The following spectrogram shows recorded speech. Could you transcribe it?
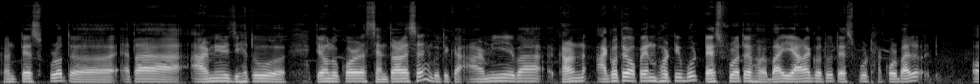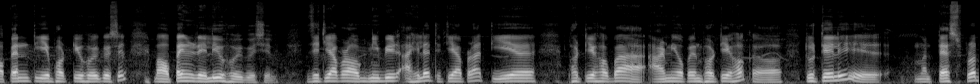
কাৰণ তেজপুৰত এটা আৰ্মীৰ যিহেতু তেওঁলোকৰ চেণ্টাৰ আছে গতিকে আৰ্মি এইবাৰ কাৰণ আগতে অ'পেন ভৰ্তিবোৰ তেজপুৰতে হয় বা ইয়াৰ আগতো তেজপুৰ ঠাকুৰবাৰ অ'পেন টি এ ভৰ্তি হৈ গৈছিল বা অ'পেন ৰেলীও হৈ গৈছিল। যেতিয়াৰ পৰা অগ্নিবীৰ আহিলে তেতিয়াৰ পৰা টি এ ভৰ্তিয়ে হওক বা আৰ্মি অ'পেন ভৰ্তিয়ে হওক টোটেলি মানে তেজপুৰত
